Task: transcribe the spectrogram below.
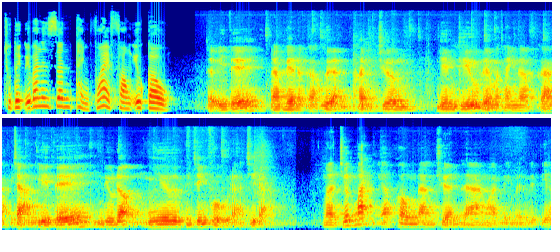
Chủ tịch Ủy ban nhân dân thành phố Hải Phòng yêu cầu. Sở Y tế, đặc biệt là các huyện khẩn trương nghiên cứu để mà thành lập các trạm y tế lưu động như chính phủ đã chỉ đạo. Và trước mắt F0 đang chuyển ra ngoài bệnh viện Việt Tiệp.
